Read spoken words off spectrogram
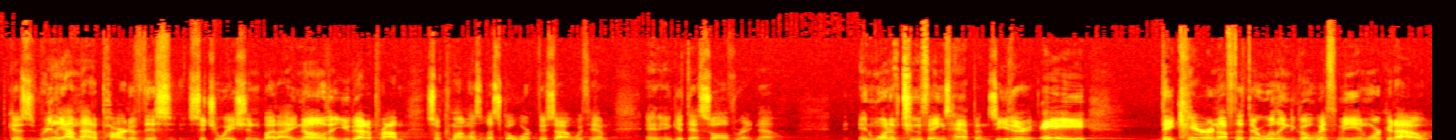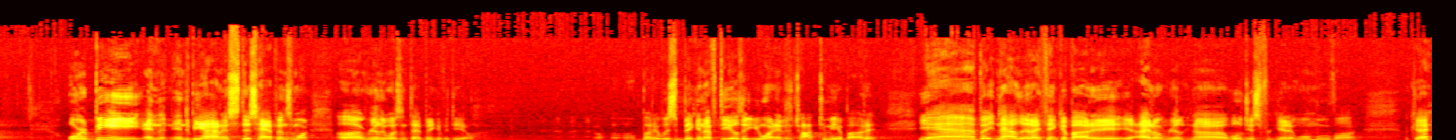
because really, I'm not a part of this situation, but I know that you got a problem. So come on, let's, let's go work this out with him and, and get that solved right now. And one of two things happens. Either A, they care enough that they're willing to go with me and work it out, or B, and, and to be honest, this happens more, oh, it really wasn't that big of a deal. But it was a big enough deal that you wanted to talk to me about it. Yeah, but now that I think about it, I don't really, no, we'll just forget it, we'll move on. Okay?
